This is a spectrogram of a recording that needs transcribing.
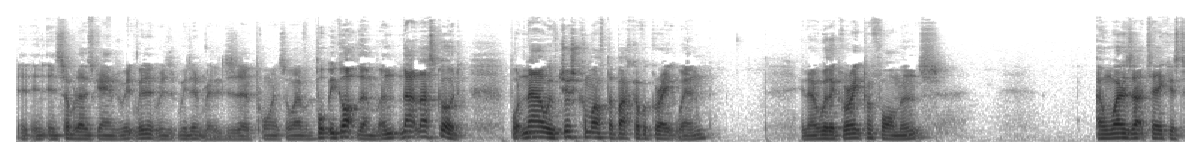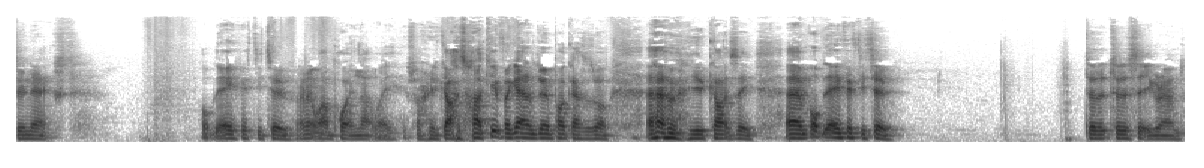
in, in some of those games, we, we didn't we didn't really deserve points or whatever, but we got them, and that that's good. But now we've just come off the back of a great win, you know, with a great performance, and where does that take us to next? Up the A52. I don't know why I'm pointing that way. Sorry, guys. I keep forgetting I'm doing podcasts as well. Um, you can't see. Um, up the A52 to the to the city ground.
